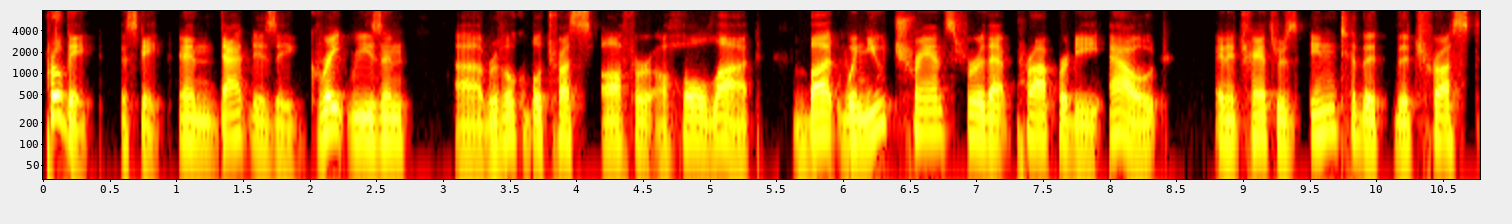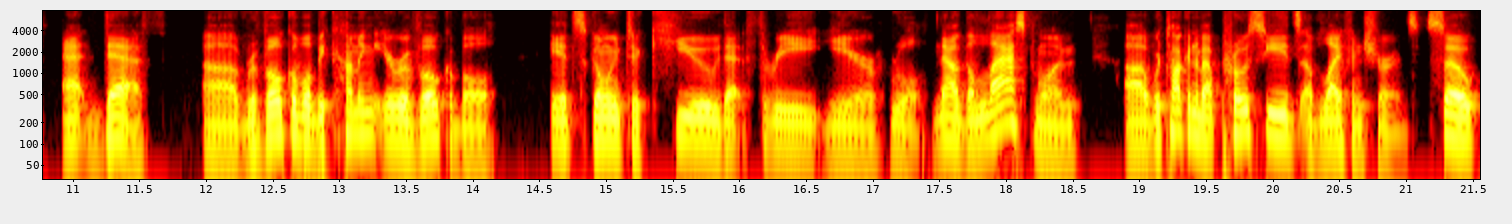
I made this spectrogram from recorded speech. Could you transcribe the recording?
probate estate, and that is a great reason. Uh, revocable trusts offer a whole lot. But when you transfer that property out, and it transfers into the, the trust at death, uh, revocable becoming irrevocable, it's going to cue that three year rule. Now, the last one, uh, we're talking about proceeds of life insurance. So,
